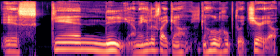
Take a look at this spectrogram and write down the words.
is skinny. I mean, he looks like he can hula hoop through a Cheerio.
